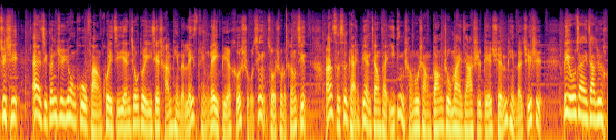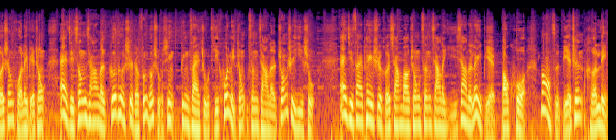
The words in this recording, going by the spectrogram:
据悉，Edge 根据用户反馈及研究，对一些产品的 listing 类别和属性做出了更新，而此次改变将在一定程度上帮助卖家识别选品的趋势。例如，在家居和生活类别中，Edge 增加了哥特式的风格属性，并在主题婚礼中增加了装饰艺术。Edge 在配饰和箱包中增加了以下的类别，包括帽子别针和领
